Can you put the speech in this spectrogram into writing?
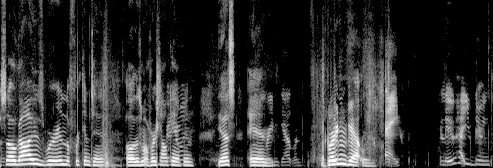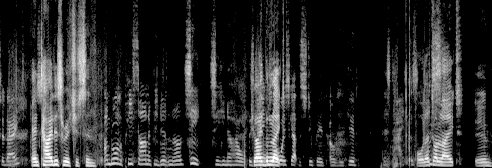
So guys, we're in the freaking tent. Uh, this is my first time camping. Yes, and Braden Gatlin. Braden Gatlin Hey. Hello, how you doing today? and Titus Richardson. I'm doing a peace sign if you didn't know. See, see, you know how the Shine the light. always got the stupid ugly kid. This time, this Oh, that's a light. Um,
